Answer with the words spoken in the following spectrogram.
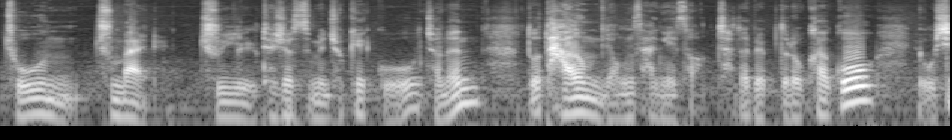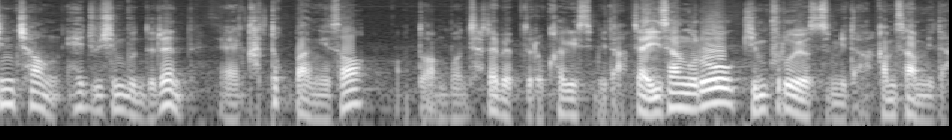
좋은 주말 주일 되셨으면 좋겠고 저는 또 다음 영상에서 찾아뵙도록 하고 요 신청해 주신 분들은 예, 카톡방에서 또 한번 찾아뵙도록 하겠습니다. 자 이상으로 김프로였습니다. 감사합니다.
